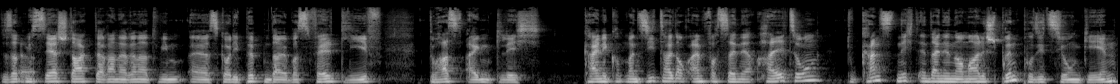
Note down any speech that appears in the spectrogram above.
das hat ja. mich sehr stark daran erinnert, wie äh, Scotty Pippen da übers Feld lief. Du hast eigentlich keine, man sieht halt auch einfach seine Haltung. Du kannst nicht in deine normale Sprintposition gehen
